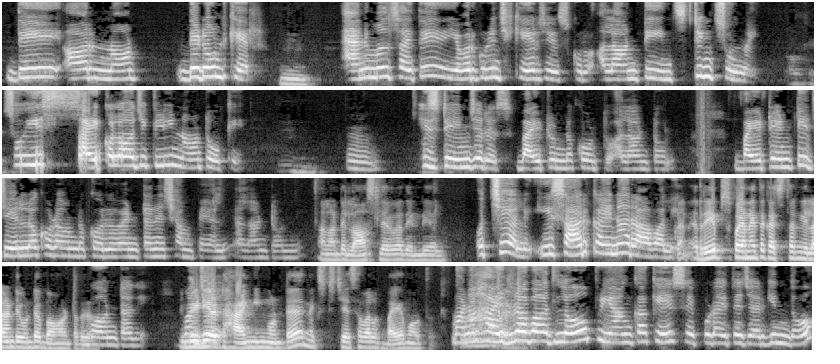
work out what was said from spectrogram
they are not they don't care animals అయితే ఎవరి గురించి కేర్ చేసుకోరు. అలాంటి ఇన్స్టింక్ట్స్ ఉన్నాయి. సో ఈ psychologically not okay his dangerous బయట ఉండకూడదు అలాంటి వాళ్ళు బయట ఏంటి జైల్లో కూడా ఉండకూడదు. వెంటనే చంపేయాలి అలాంటి వాళ్ళని అలాంటి లాస్ లేవు కదా ఇండియాలో. వచ్చేయాలి. ఈసారికైనా రావాలి. కానీ రేప్స్ పైన అయితే ఖచ్చితంగా ఇలాంటివి ఉంటే బాగుంటది బాగుంటది. ఇమీడియట్ హ్యాంగింగ్ ఉంటే నెక్స్ట్ చేసే వాళ్ళకి భయం అవుతుంది. మన హైదరాబాద్లో ప్రియాంక కేసు ఎప్పుడైతే జరిగిందో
